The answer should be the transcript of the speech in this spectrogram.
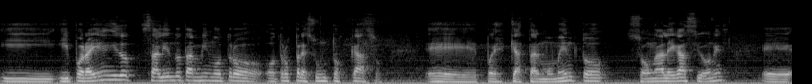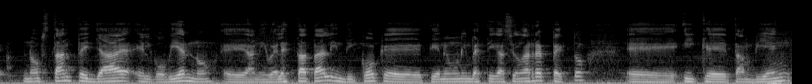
y, y por ahí han ido saliendo también otros otros presuntos casos, eh, pues que hasta el momento son alegaciones. Eh, no obstante, ya el gobierno eh, a nivel estatal indicó que tienen una investigación al respecto eh, y que también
